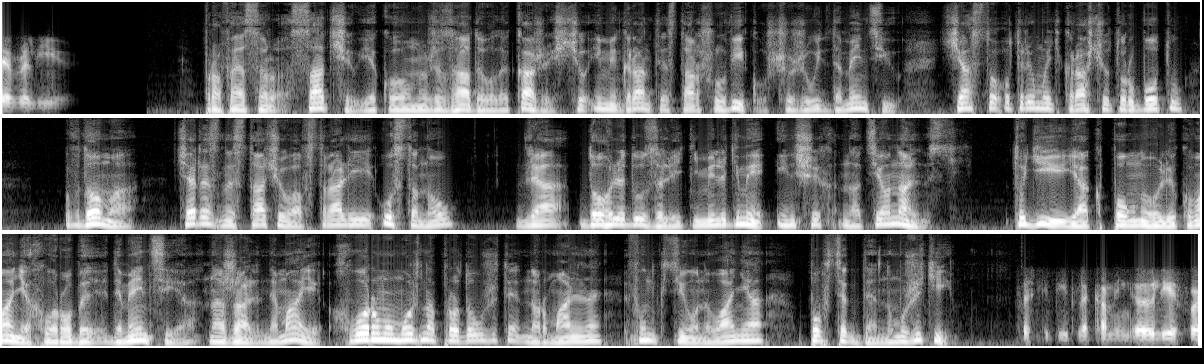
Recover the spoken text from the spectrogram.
several years. Професор Садчев, якого ми вже згадували, каже, що іммігранти старшого віку, що живуть деменцією, часто отримують кращу турботу вдома через нестачу в Австралії установ для догляду за літніми людьми інших національностей. Тоді як повного лікування хвороби деменція, на жаль, немає, хворому можна продовжити нормальне функціонування в повсякденному житті. Are coming earlier for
